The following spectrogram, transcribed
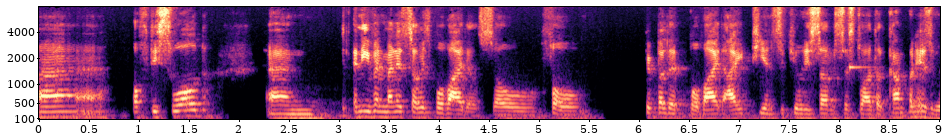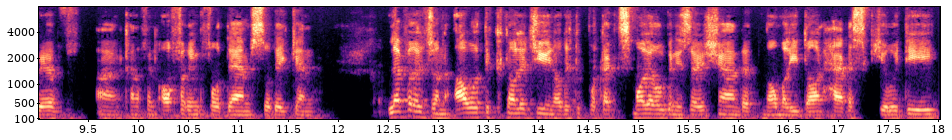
uh, of this world, and and even managed service providers. So for people that provide IT and security services to other companies, we have uh, kind of an offering for them so they can leverage on our technology in order to protect smaller organizations that normally don't have a security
